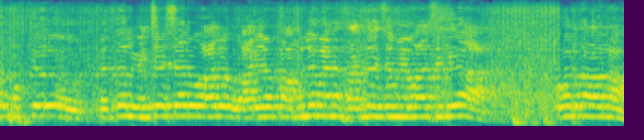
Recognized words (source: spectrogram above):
వారు ముఖ్యులు పెద్దలు ఇచ్చేశారు వారు వారి యొక్క అమూల్యమైన సందేశం ఇవ్వాల్సిందిగా కోరుతా ఉన్నాం.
